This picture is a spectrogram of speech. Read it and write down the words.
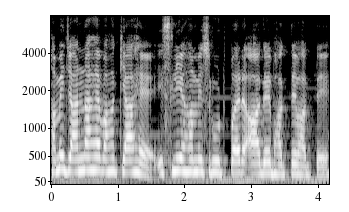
हमें जानना है वहाँ क्या है, इसलिए हम इस रूट पर आ गए भागते भागते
